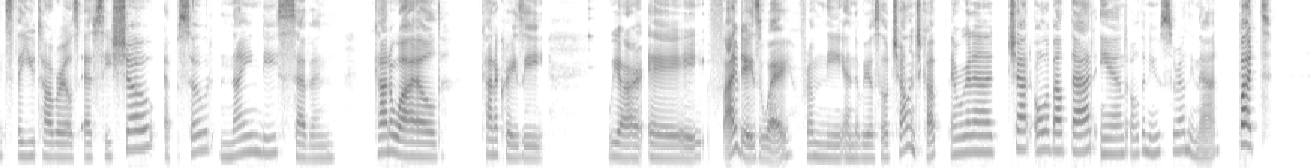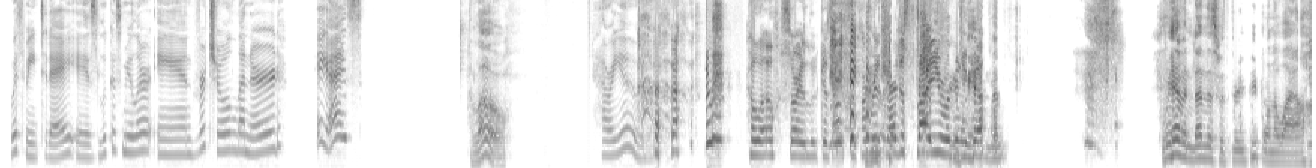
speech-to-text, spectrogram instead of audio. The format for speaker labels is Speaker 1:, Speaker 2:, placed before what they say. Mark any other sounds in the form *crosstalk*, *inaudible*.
Speaker 1: It's the Utah Royals FC show, episode 97. Kind of wild, kind of crazy. We are a five days away from the NWSL Challenge Cup, and we're going to chat all about that and all the news surrounding that. But with me today is Lucas Mueller and Virtual Leonard. Hey guys,
Speaker 2: Hello.
Speaker 1: how are you? *laughs*
Speaker 3: Hello. Sorry, Lucas. I, for some reason, I just thought you were *laughs* going to go.
Speaker 2: done, we haven't done this with three people in a while.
